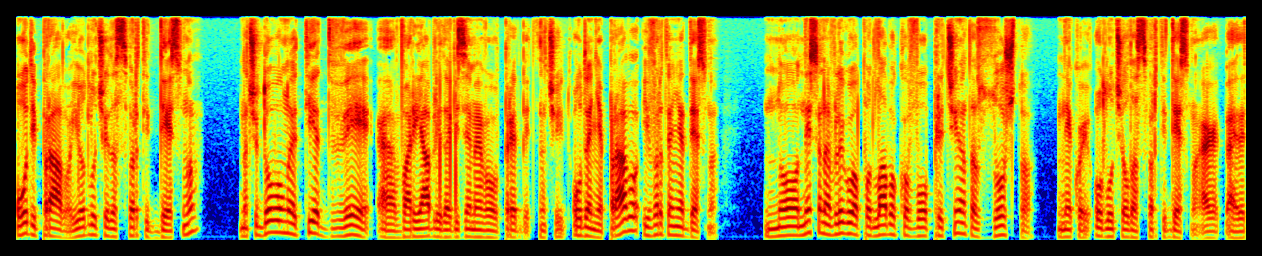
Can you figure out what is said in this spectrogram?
оди право и одлучи да сврти десно, значи доволно е тие две а, варијабли да ги земе во предбит. Значи, одење право и вртење десно. Но не се навлегува подлабоко во причината зошто некој одлучил да сврти десно, ајде,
